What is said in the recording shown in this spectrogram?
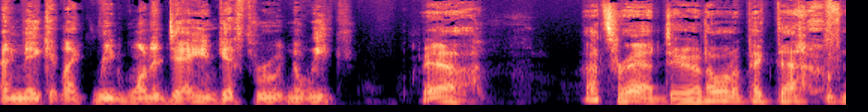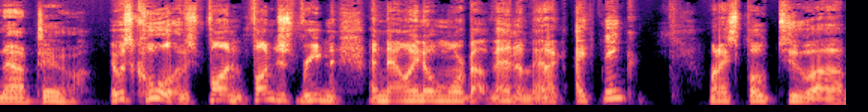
and make it like read one a day and get through it in a week. Yeah. That's rad, dude. I want to pick that up now too. It was cool. It was fun, fun just reading. And now I know more about Venom. And I, I think when I spoke to uh,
